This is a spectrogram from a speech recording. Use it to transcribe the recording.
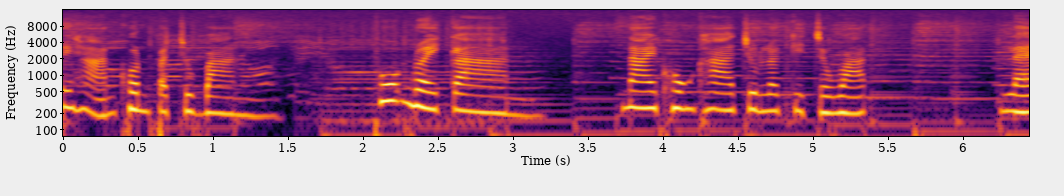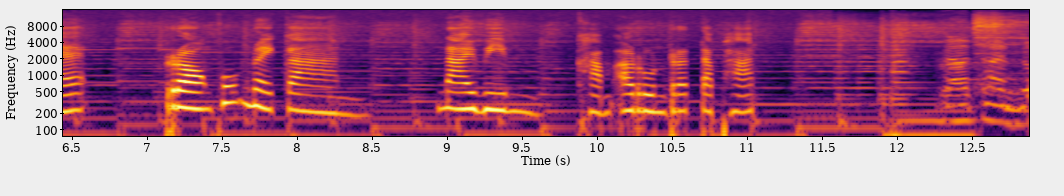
ริหารคนปัจจุบัน ผู้อำนวยการ นายคงคาจุลกิจวัตรและรองผู้อำนวยการ นายวิมขำอรุณรัตพัฒน์ ท่นด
